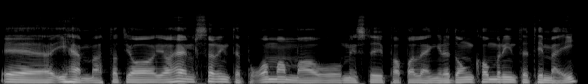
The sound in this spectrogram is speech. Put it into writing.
eh, i hemmet. Att jag, jag hälsar inte på mamma och min styvpappa längre, de kommer inte till mig.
